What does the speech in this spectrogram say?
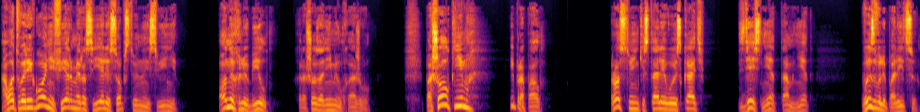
А вот в Орегоне фермеры съели собственные свиньи. Он их любил, хорошо за ними ухаживал. Пошел к ним и пропал. Родственники стали его искать. Здесь нет, там нет. Вызвали полицию.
